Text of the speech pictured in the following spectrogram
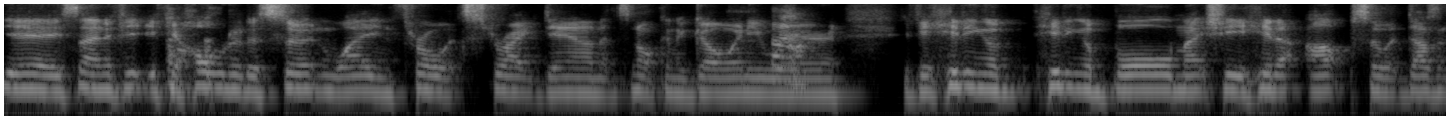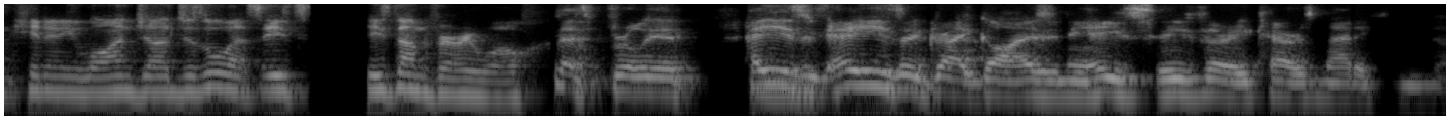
Yeah, he's saying if you if you hold it a certain way and throw it straight down, it's not going to go anywhere. And if you're hitting a hitting a ball, make sure you hit it up so it doesn't hit any line judges. All that. He's he's done very well. That's brilliant. He is, he is a great guy, isn't he? He's, he's very charismatic. And, uh,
